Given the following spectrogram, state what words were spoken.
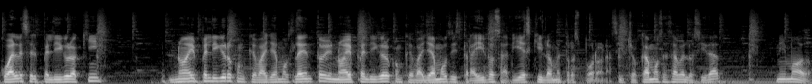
¿Cuál es el peligro aquí? No hay peligro con que vayamos lento y no hay peligro con que vayamos distraídos a 10 kilómetros por hora. Si chocamos a esa velocidad, ni modo.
